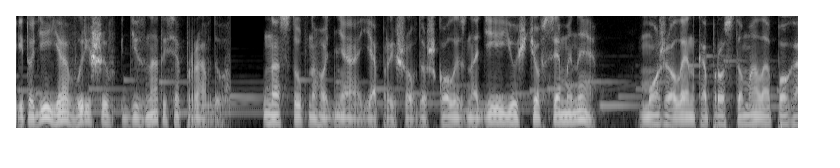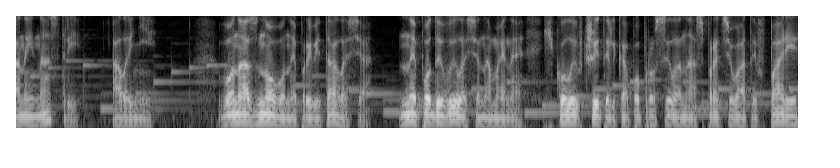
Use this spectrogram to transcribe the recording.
І тоді я вирішив дізнатися правду. Наступного дня я прийшов до школи з надією, що все мине. Може, Оленка просто мала поганий настрій, але ні. Вона знову не привіталася, не подивилася на мене, і коли вчителька попросила нас працювати в парі,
